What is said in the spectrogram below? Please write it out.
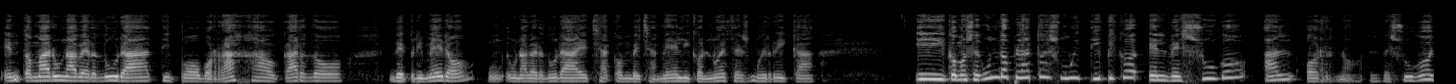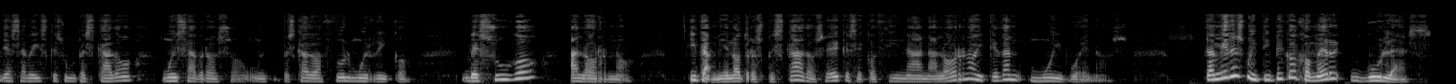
en tomar una verdura tipo borraja o cardo de primero, una verdura hecha con bechamel y con nueces muy rica, y como segundo plato es muy típico el besugo al horno. El besugo ya sabéis que es un pescado muy sabroso, un pescado azul muy rico. Besugo al horno. Y también otros pescados ¿eh? que se cocinan al horno y quedan muy buenos. También es muy típico comer gulas.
